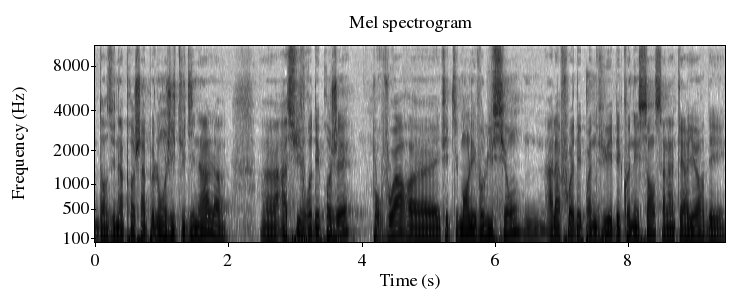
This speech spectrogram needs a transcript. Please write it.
dans une approche un peu longitudinale, euh, à suivre des projets pour voir euh, effectivement l'évolution à la fois des points de vue et des connaissances à l'intérieur des,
